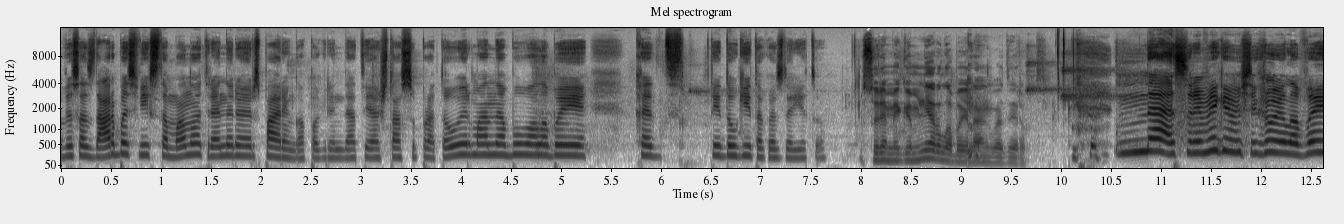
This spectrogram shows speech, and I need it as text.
visas darbas vyksta mano trenerio ir sparingo pagrindė, tai aš tą supratau ir man nebuvo labai, kad tai daug įtakos darytų. Su remigium nėra labai lengva dirbti. ne, su remigium iš tikrųjų labai,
